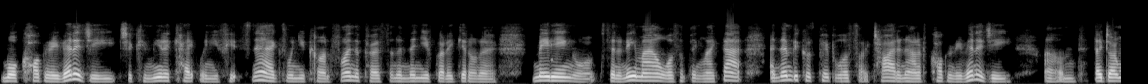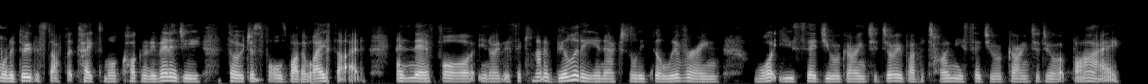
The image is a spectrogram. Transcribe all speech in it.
more cognitive energy to communicate when you've hit snags when you can't find the person and then you've got to get on a meeting or send an email or something like that. And then because people are so tired and out of cognitive energy um, they don't want to do the stuff that takes more cognitive energy so it just falls by the wayside. And therefore you know this accountability in actually delivering what you said you were going to do by the time you said you were going to do it by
